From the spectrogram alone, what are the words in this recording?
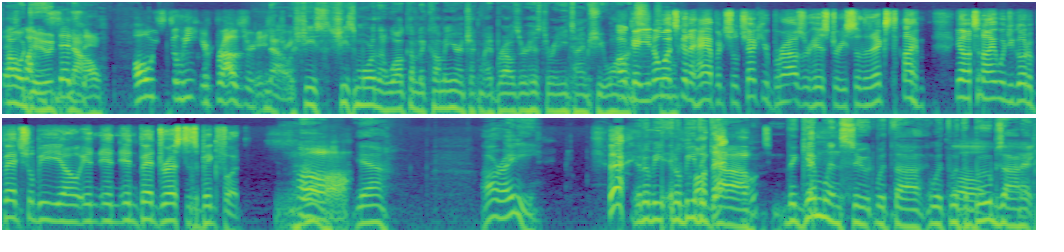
That's Oh, dude, says no. that. Always delete your browser history. no, she's she's more than welcome to come in here and check my browser history anytime she wants. Okay, you know so. what's going to happen? She'll check your browser history, so the next time, you know, tonight when you go to bed, she'll be, you know, in in, in bed dressed as a Bigfoot. Oh, Yeah. All righty. It'll be it'll be On the uh, the Gimlin suit with uh with with the Oh, boobs on it.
